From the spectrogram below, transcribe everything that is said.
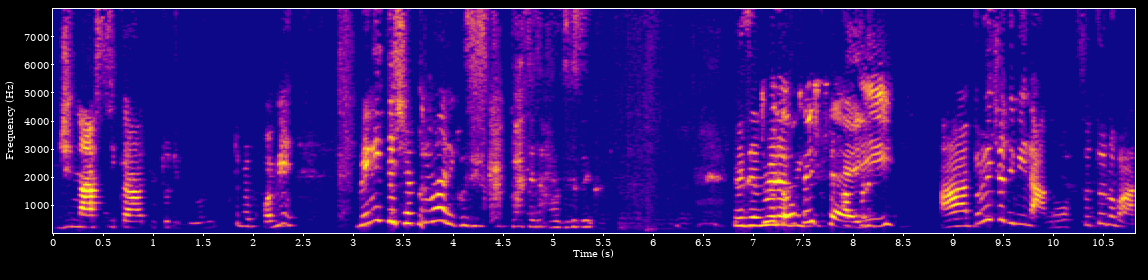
ginnastica, tutto di più. Non ti preoccupare, vieni- veniteci a trovare così scappate da meravigliosi. dove sei? Ah, provincia di Milano, sotto Novara.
